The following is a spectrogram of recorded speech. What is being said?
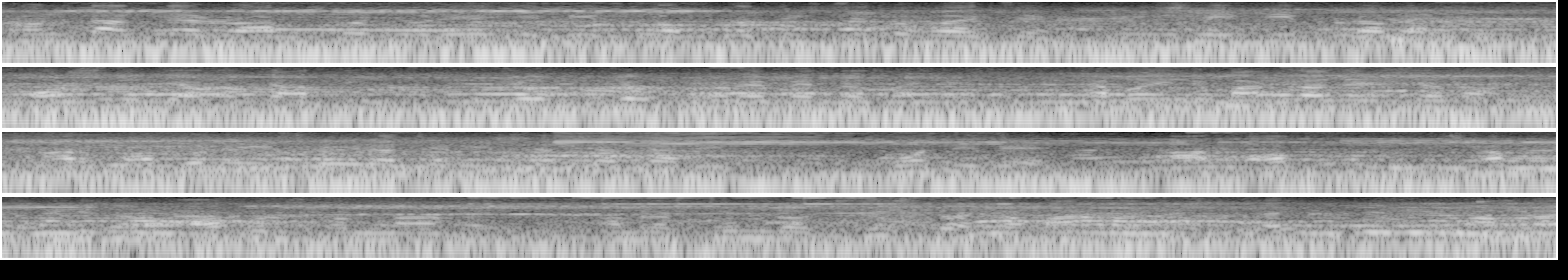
সন্তানদের রক্ত জড়িয়ে হয়েছে, সেই বিপ্লবে অর্থ যেন জাতি যোগ যোগ ধরে পেতে থাকে। এবং বাংলাদেশ যেন আর কখনোই স্বৈরাচারী, স্বেচ্ছাচারী গতিতে আর সামনের দিকে যেন অগ্রসর না হয়। আমরা সুন্দর, সুস্থ একটা বাংলাদেশ চাই। আমরা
